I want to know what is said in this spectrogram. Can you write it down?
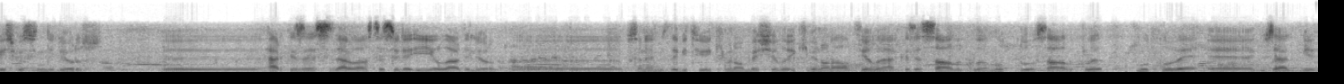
geçmesini diliyoruz. E, herkese sizler vasıtasıyla iyi yıllar diliyorum. E, bu senemiz de bitiyor 2015 yılı, 2016 yılı herkese sağlıklı, mutlu, sağlıklı, mutlu ve e, güzel bir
